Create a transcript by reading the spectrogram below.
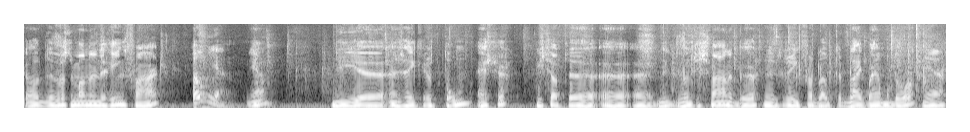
eh, er was een man in de ringvaart. Oh ja. ja. Die, eh, een zekere Tom Escher. Die zat, eh, eh, eh, die woont in Zwanenburg. En de ringvaart loopt er blijkbaar helemaal door. Ja.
